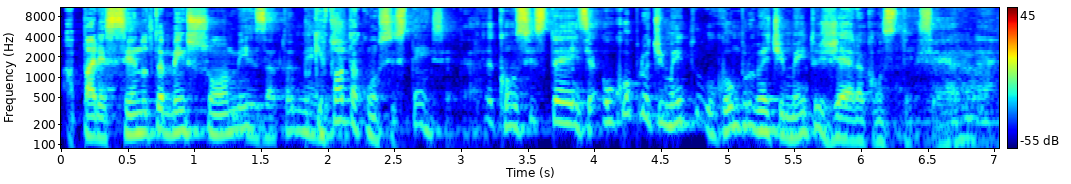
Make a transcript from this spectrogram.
aparecendo também some. Exatamente. Porque falta consistência, cara. É consistência. O comprometimento, o comprometimento gera consistência. Né? né?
